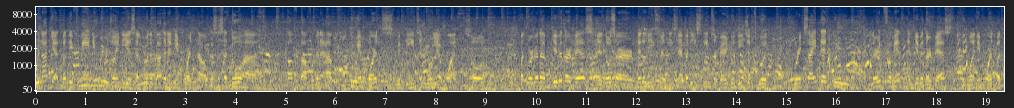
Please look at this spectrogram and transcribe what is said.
We're not yet, but if we knew we were joining ESL, we would have gotten an import now. Kasi sa Doha, tough, tough. We're gonna have two imports with teams and we only have one. So, but we're gonna give it our best. Uh, those are Middle Eastern teams, Lebanese teams are very good. Egypt's good. We're excited to learn from it and give it our best with one import. But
